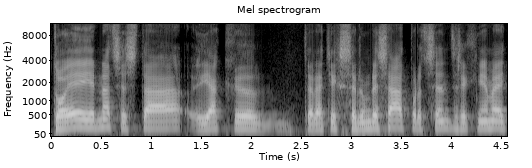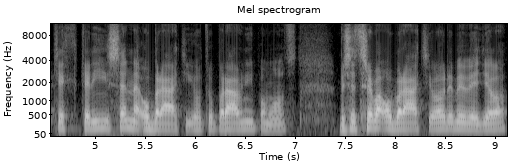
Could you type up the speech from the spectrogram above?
to je jedna cesta, jak eh, teda těch 70%, řekněme, těch, kteří se neobrátí o tu právní pomoc, by se třeba obrátilo, kdyby vědělo,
